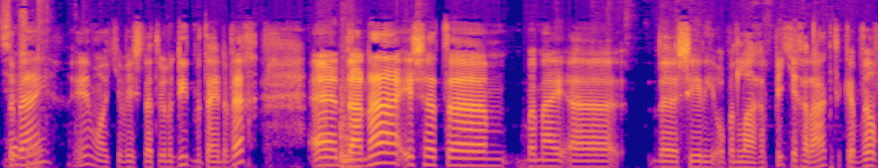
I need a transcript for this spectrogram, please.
erbij. want je wist natuurlijk niet meteen de weg. En daarna is het ehm, bij mij eh, de serie op een lager pitje geraakt. Ik heb wel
